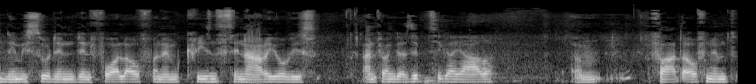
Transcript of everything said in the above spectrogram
nämlich so den, den Vorlauf von dem Krisenszenario, wie es Anfang der 70er Jahre ähm, Fahrt aufnimmt,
